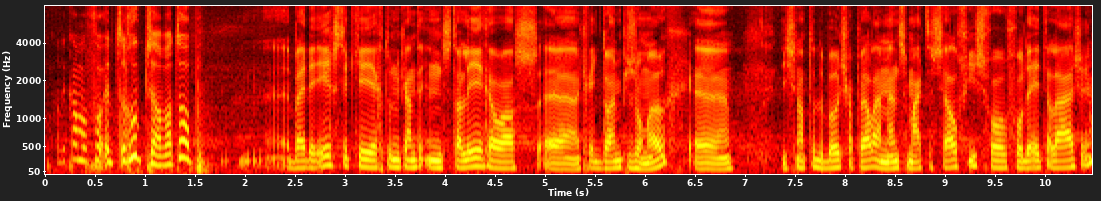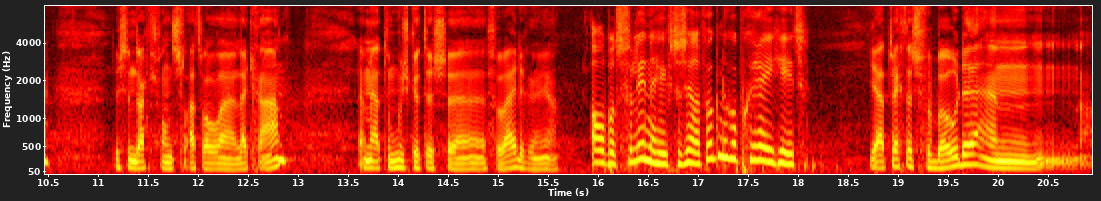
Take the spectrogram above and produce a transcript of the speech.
Want ik kan me voor, het roept wel wat op. Bij de eerste keer toen ik aan het installeren was, kreeg ik duimpjes omhoog. Die snapten de boodschap wel en mensen maakten selfies voor, voor de etalage. Dus toen dacht ik van het slaat wel eh, lekker aan. En maar ja, toen moest ik het dus eh, verwijderen. Ja. Albert Verlinde heeft er zelf ook nog op gereageerd. ja, het werd dus verboden en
